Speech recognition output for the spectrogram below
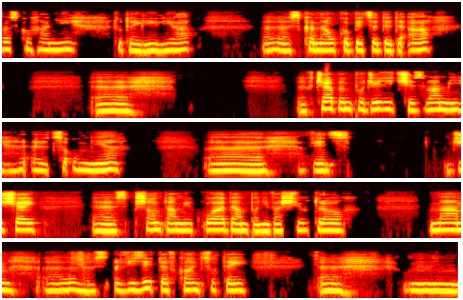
Was, kochani. Tutaj Lilia e, z kanału Kobiece DDA. E, Chciałabym podzielić się z Wami, e, co u mnie. Więc dzisiaj sprzątam i układam, ponieważ jutro mam wizytę w końcu tej mm,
